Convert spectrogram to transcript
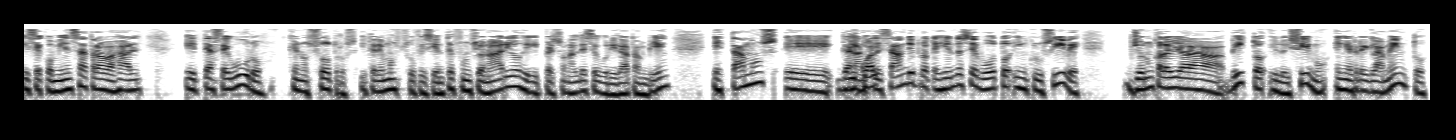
y se comienza a trabajar eh, te aseguro que nosotros, y tenemos suficientes funcionarios y personal de seguridad también, estamos eh, garantizando y, protegiendo ese voto, inclusive. Yo nunca lo había visto y lo hicimos en el reglamento.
